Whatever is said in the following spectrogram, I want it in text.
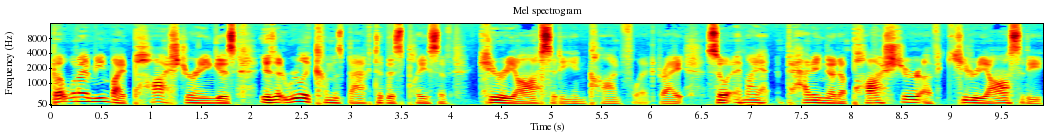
But what I mean by posturing is is it really comes back to this place place of curiosity and conflict, right? So am I having a, a posture of curiosity?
